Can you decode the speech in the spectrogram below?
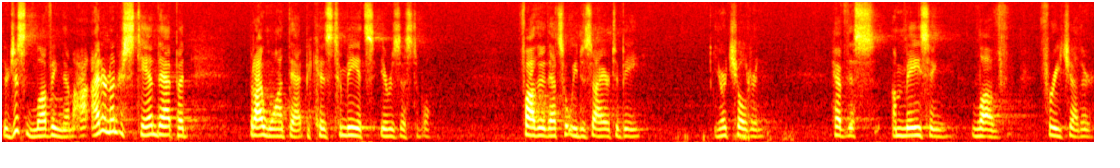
they're just loving them. I, I don't understand that, but but I want that because to me it's irresistible. Father, that's what we desire to be. Your children have this amazing love for each other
